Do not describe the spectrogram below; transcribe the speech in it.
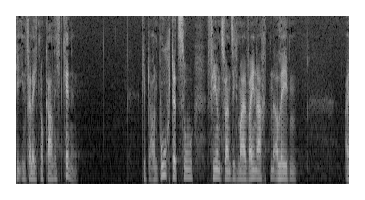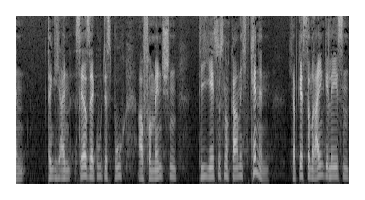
die ihn vielleicht noch gar nicht kennen. Es gibt auch ein Buch dazu, 24 Mal Weihnachten erleben. Ein, denke ich, ein sehr, sehr gutes Buch, auch für Menschen, die Jesus noch gar nicht kennen. Ich habe gestern reingelesen,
